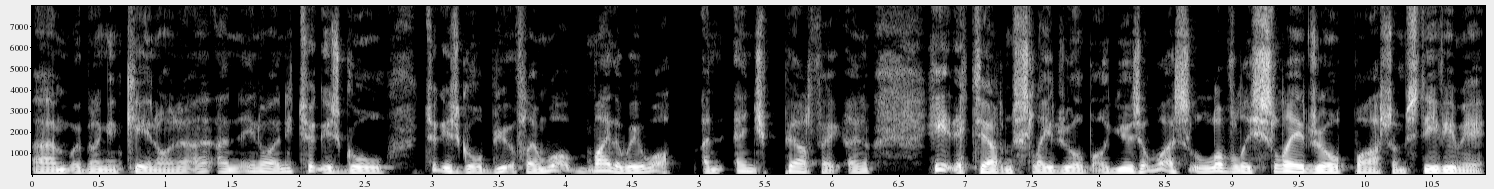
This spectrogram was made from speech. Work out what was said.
um, with bringing Kane on, and, and, you know, and he took his goal, took his goal beautifully. And what, by the way, what an inch perfect. I hate the term slide rule, but I'll use it. What a lovely slide rule pass from Stevie May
